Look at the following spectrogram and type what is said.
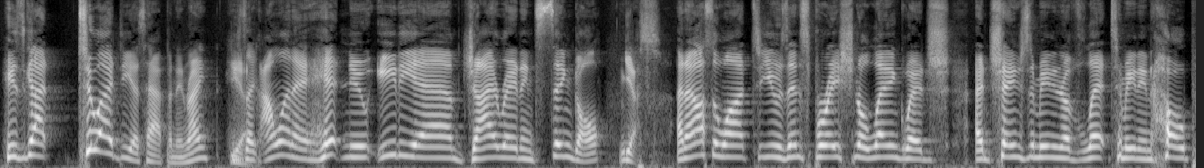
He's got two ideas happening, right? He's Yeah. like, I want a hit new EDM gyrating single, Yes. and I also want to use inspirational language and change the meaning of lit to meaning hope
